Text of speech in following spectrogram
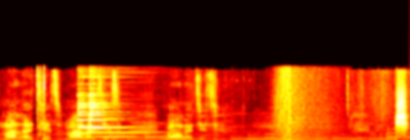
Молодец, молодец, молодец. Ищи.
